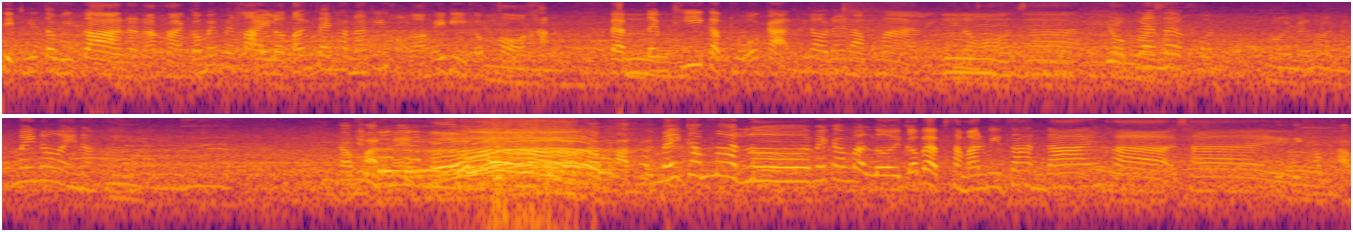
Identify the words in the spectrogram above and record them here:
สิทธิ์ที่จะวิจารณ์อะนะคะ ก็ไม่เป็นไรเราตั้งใจทำหน้าที่ของเราให้ดีก็พอค่ะ แบบเต็มที่กับทุกโอกาสที่เราได้รับมาอะไรอย่างเงี้ยเนาะใช่ยอมแล้วแต่คนน้อยไหมน้อยไหม ไม่น้อยนะคะ กำหมัดไหมกำหมัดไม่กำหมัดเลยไม่กำหมัดเลยก็แบบสามารถวิจารณ์ได้ค่ะ ใช่ จริงๆคำถาม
